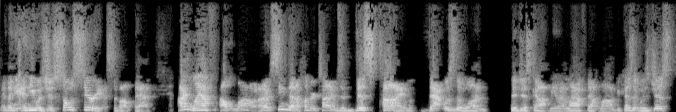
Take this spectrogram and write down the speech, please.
and then he, and he was just so serious about that. I laughed out loud. I've seen that a hundred times, and this time that was the one that just got me, and I laughed out loud because it was just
